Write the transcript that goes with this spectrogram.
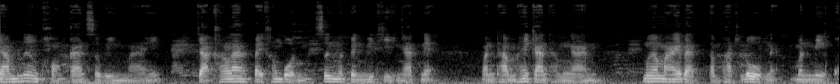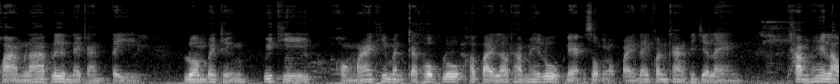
ย้ำเรื่องของการสวิงไม้ จากข้างล่างไปข้างบน ซึ่งมันเป็นวิถีงัดเนี่ยมันทำให้การทำงานเมื่อไม้แบบสัมผัสลูกเนี่ยมันมีความราบรื่นในการตี รวมไปถึงวิถีของไม้ที่มันกระทบลูกเข้าไปแล้วทำให้ลูกเนี่ยส่งออกไปได้ค่อนข้างที่จะแรงทำให้เรา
